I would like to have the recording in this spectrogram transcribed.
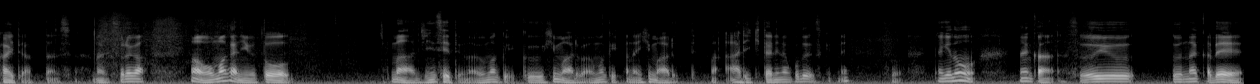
書いてあったんですよ。なんかそれがまあ大まかに言うとまあ人生というのはうまくいく日もあればうまくいかない日もあるって、まあ、ありきたりなことですけどね。そうだけどなんかそういう中で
